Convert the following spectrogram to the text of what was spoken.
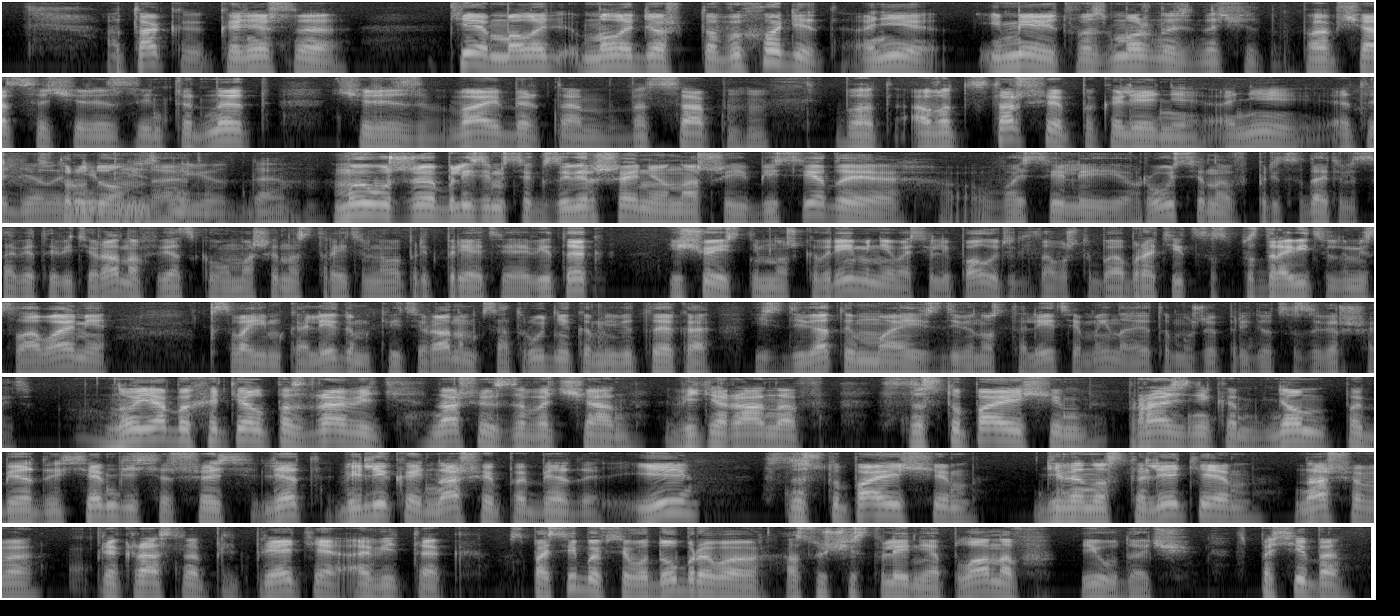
А так, конечно, те молодежь, кто выходит, они имеют возможность, значит, пообщаться через интернет, через Viber, там, WhatsApp. Угу. Вот. А вот старшее поколение, они это дело С трудом, не признают. Да, да. Мы уже близимся к завершению нашей беседы. Василий Русинов, председатель Совета ветеранов Вятского машиностроительного предприятия «Витек». Еще есть немножко времени, Василий Павлович, для того, чтобы обратиться с поздравительными словами к своим коллегам, к ветеранам, к сотрудникам Ивитека и с 9 мая, и с 90-летием, и на этом уже придется завершать. Ну, я бы хотел поздравить наших заводчан, ветеранов с наступающим праздником Днем Победы, 76 лет Великой нашей Победы, и с наступающим 90-летием нашего прекрасного предприятия «Авитек». Спасибо, всего доброго, осуществления планов и удачи. Спасибо.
